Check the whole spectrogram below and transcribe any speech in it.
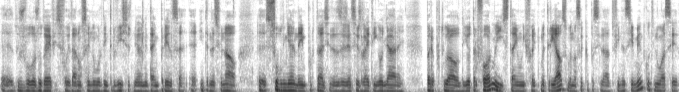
uh, dos valores do déficit foi dar um sem número de entrevistas, nomeadamente à imprensa uh, internacional, uh, sublinhando a importância das agências de rating olharem para Portugal de outra forma e isso tem um efeito material sobre a nossa capacidade de financiamento, continua a ser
